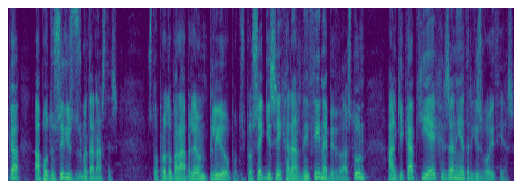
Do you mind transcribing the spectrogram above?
112 από τους ίδιους τους μετανάστες. Στο πρώτο παραπλέον πλοίο που τους προσέγγισε είχαν αρνηθεί να επιβιβαστούν, αν και κάποιοι έχριζαν ιατρικής βοήθειας.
